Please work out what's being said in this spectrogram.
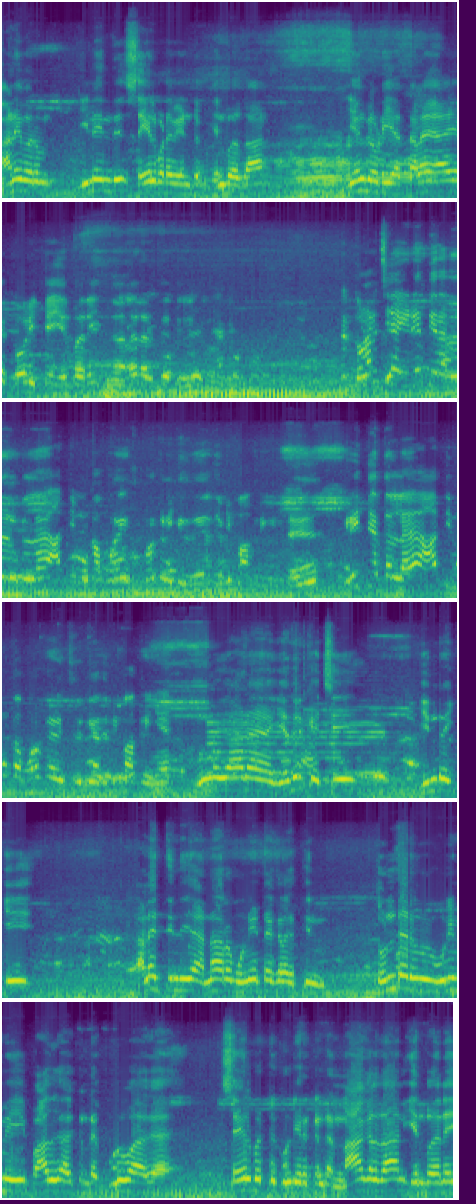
அனைவரும் இணைந்து செயல்பட வேண்டும் என்பதுதான் எங்களுடைய தலையாய கோரிக்கை என்பதை இந்த நல்ல நேரத்தை தெரிவித்துள்ளோம் தொடர்ச்சியா இடைத்தேர்தல்கள்ல அதிமுக புற புறக்கணிக்குது. அது எப்படி பாக்குறீங்க? இடைத்தேர்தல்ல அதிமுக புறக்கணிச்சிருக்கு. அது எப்படி பாக்குறீங்க? உண்மையான எதிர்க்கட்சி இன்றைக்கு அனைத்து இந்திய அன்னார முன்னேற்ற கழகத்தின் தொண்டர் உரிமையை பாதுகாக்கின்ற குழுவாக செயல்பட்டு கொண்டிருக்கின்ற நாங்கள் தான் என்பதனை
